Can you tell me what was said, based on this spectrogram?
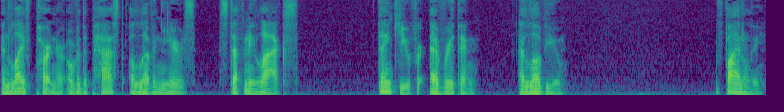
and life partner over the past 11 years, Stephanie Lax, thank you for everything. I love you. Finally,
